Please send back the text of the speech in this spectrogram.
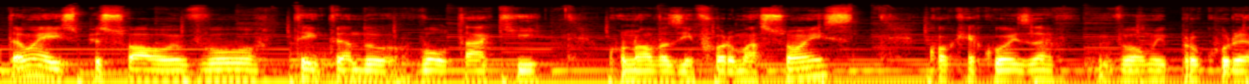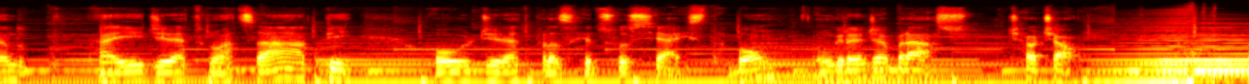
Então é isso, pessoal. Eu vou tentando voltar aqui com novas informações. Qualquer coisa, vão me procurando aí direto no WhatsApp ou direto pelas redes sociais, tá bom? Um grande abraço. Tchau, tchau.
